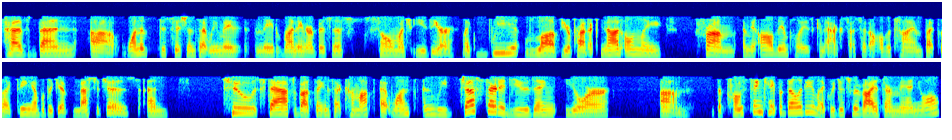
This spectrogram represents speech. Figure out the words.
has been uh, one of the decisions that we made made running our business so much easier. Like we love your product, not only from I mean all the employees can access it all the time, but like being able to give messages and to staff about things that come up at once and we just started using your um the posting capability like we just revised our manual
